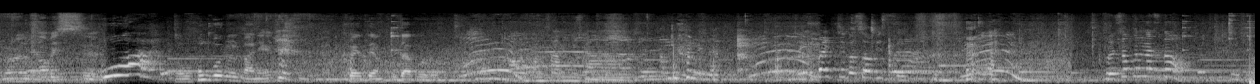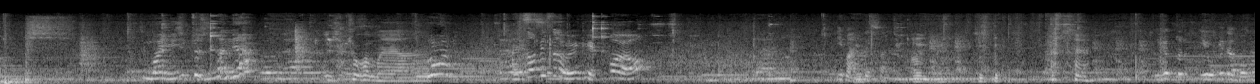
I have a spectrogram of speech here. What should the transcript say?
이거는 서비스 우와! 너무 홍보를 많이 해주시니까 그에 대한 보답으로 어, 감사합니다. 빨리 찍어 서비스. 벌써 끝났어. 지금 뭐야 20초 지났냐? 20초가 뭐야? 아니 서비스가 왜 이렇게 예뻐요? 입 안 됐어. 아직. 아니, 이것도 여기다 먹어.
